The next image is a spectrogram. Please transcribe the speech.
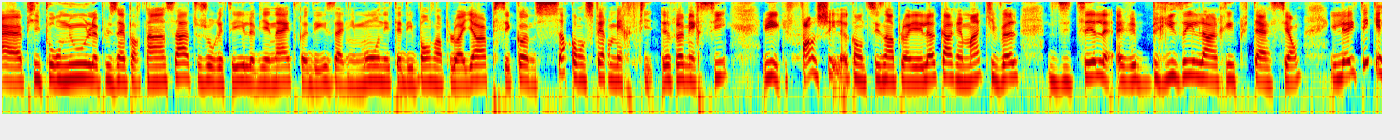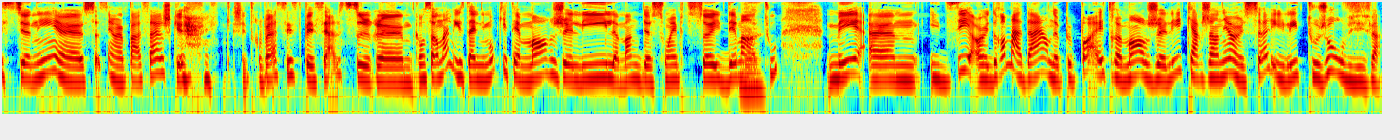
Euh, puis pour nous, le plus important, ça a toujours été le bien-être des animaux. On était des bons employeurs. Puis c'est comme ça qu'on se fait remercier. Lui, il est fâché là, contre ces employés-là, carrément, qui veulent, dit-il, briser leur réputation. Il a été questionné, euh, ça c'est un passage que, j'ai trouvé assez spécial, sur euh, concernant les animaux qui étaient morts gelés, le manque de soins, puis tout ça. Il dément tout. Mais il dit un un dromadaire ne peut pas être mort gelé car j'en ai un seul et il est toujours vivant.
